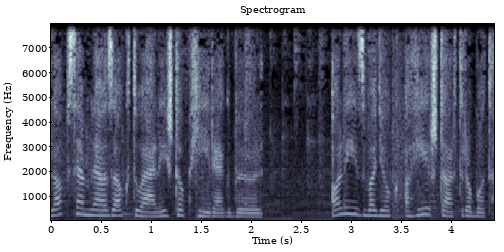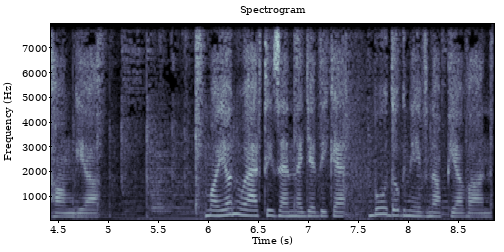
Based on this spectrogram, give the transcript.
Lapszemle az aktuális top hírekből. Alíz vagyok, a hírstart robot hangja. Ma január 14-e, Bódog névnapja van.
